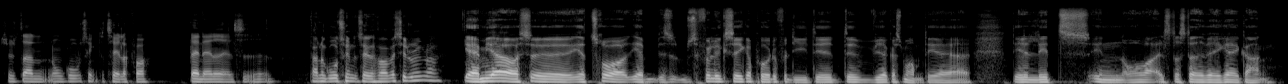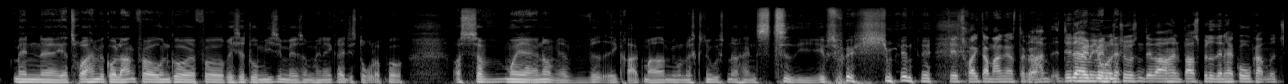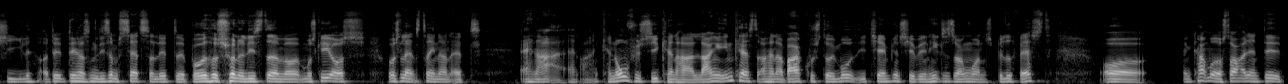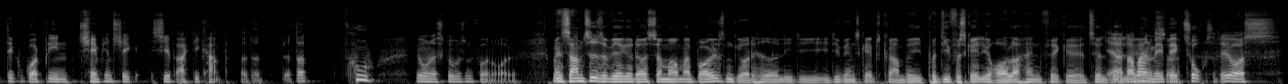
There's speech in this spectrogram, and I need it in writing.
synes, der er nogle gode ting, der taler for. Blandt andet altidigheden. Der er nogle gode ting, der taler for. Hvad siger du, Nikolaj? Ja, men jeg er også, øh, jeg tror, jeg er selvfølgelig ikke sikker på det, fordi det, det virker som om, det er, det er lidt en overvejelse, der stadigvæk er i gang. Men øh, jeg tror, han vil gå langt for at undgå at få Risa Durmisi med, som han ikke rigtig stoler på. Og så må jeg indrømme, jeg ved ikke ret meget om Jonas Knudsen og hans tid i Ipswich, men øh, Det tror jeg ikke, der er mange af os, der gør. Nej, det der Men- med men- Jonas Knudsen, det var, at han bare spillede den her gode kamp mod Chile. Og det, det har sådan ligesom sat sig lidt, øh, både hos journalister og måske også hos landstræneren, at han har, han har en kanon fysik, han har lange indkast, og han har bare kunne stå imod i championship i en hel sæson, hvor han har spillet fast. Og en kamp mod Australien, det, det kunne godt blive en championship-agtig kamp. Og der, der kunne Jonas Knudsen få en rolle. Men samtidig så virker det også som om, at Bøjelsen gjorde det hederligt i, i de venskabskampe, i- på de forskellige roller, han fik uh, tildelt. Ja, der var han med i så, begge to, så det er jo også...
